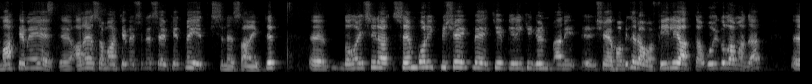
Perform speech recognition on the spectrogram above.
mahkemeye, e, Anayasa Mahkemesi'ne sevk etme yetkisine sahiptir. E, dolayısıyla sembolik bir şey belki bir iki gün hani e, şey yapabilir ama fiiliyatta, uygulamada e,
